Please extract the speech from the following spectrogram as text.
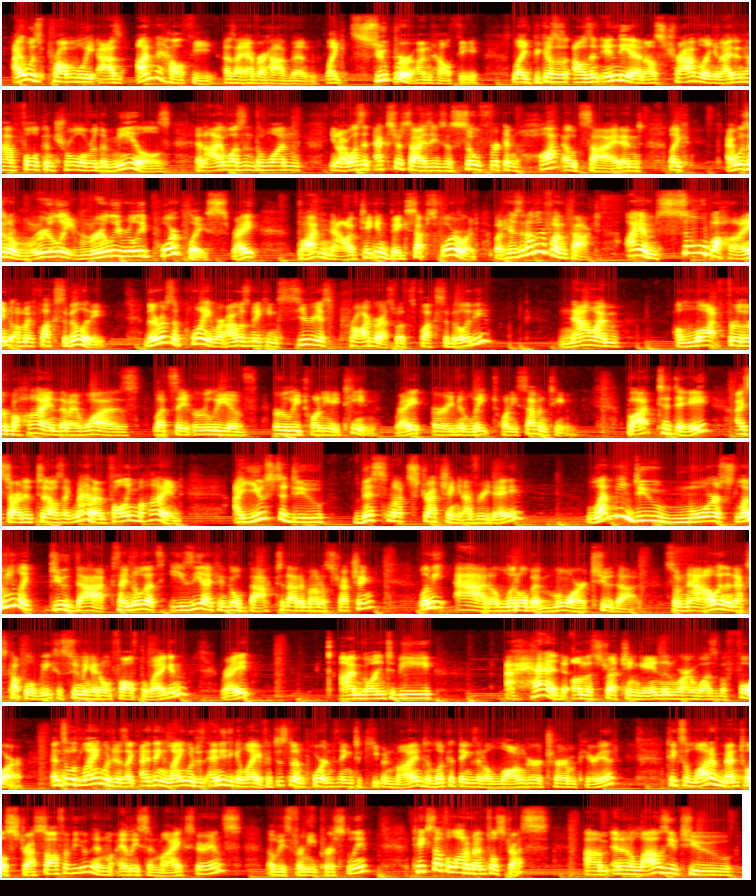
I was probably as unhealthy as I ever have been, like super unhealthy. Like because I was in India and I was traveling and I didn't have full control over the meals and I wasn't the one, you know, I wasn't exercising. So so freaking hot outside and like I was in a really, really, really poor place, right? But now I've taken big steps forward. But here's another fun fact I am so behind on my flexibility. There was a point where I was making serious progress with flexibility. Now I'm a lot further behind than I was, let's say, early of early 2018, right? Or even late 2017. But today I started to, I was like, man, I'm falling behind. I used to do this much stretching every day let me do more let me like do that because i know that's easy i can go back to that amount of stretching let me add a little bit more to that so now in the next couple of weeks assuming i don't fall off the wagon right i'm going to be ahead on the stretching game than where i was before and so with languages like i think language is anything in life it's just an important thing to keep in mind to look at things in a longer term period it takes a lot of mental stress off of you in, at least in my experience at least for me personally it takes off a lot of mental stress um, and it allows you to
